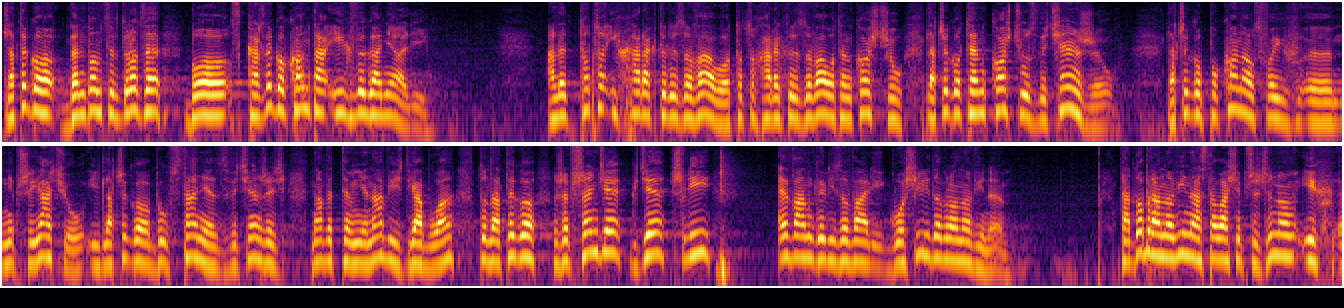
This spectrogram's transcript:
Dlatego będący w drodze, bo z każdego kąta ich wyganiali. Ale to, co ich charakteryzowało, to, co charakteryzowało ten kościół, dlaczego ten kościół zwyciężył, dlaczego pokonał swoich e, nieprzyjaciół i dlaczego był w stanie zwyciężyć nawet tę nienawiść diabła, to dlatego, że wszędzie, gdzie szli, ewangelizowali, głosili dobrą nowinę. Ta dobra nowina stała się przyczyną ich e, e,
